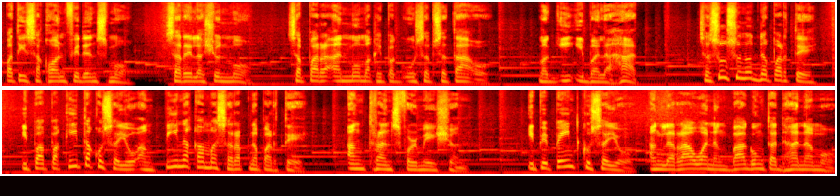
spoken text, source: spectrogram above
pati sa confidence mo, sa relasyon mo, sa paraan mo makipag-usap sa tao, mag-iiba lahat. Sa susunod na parte, ipapakita ko sa iyo ang pinakamasarap na parte, ang transformation. Ipipaint ko sa iyo ang larawan ng bagong tadhana mo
